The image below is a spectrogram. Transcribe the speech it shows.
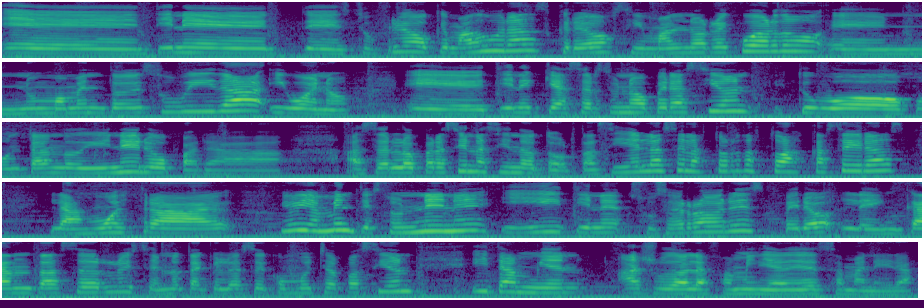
Eh, tiene, eh, sufrió quemaduras, creo, si mal no recuerdo, en un momento de su vida y bueno, eh, tiene que hacerse una operación, estuvo juntando dinero para hacer la operación haciendo tortas y él hace las tortas todas caseras, las muestra y obviamente es un nene y tiene sus errores, pero le encanta hacerlo y se nota que lo hace con mucha pasión y también ayuda a la familia de esa manera.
